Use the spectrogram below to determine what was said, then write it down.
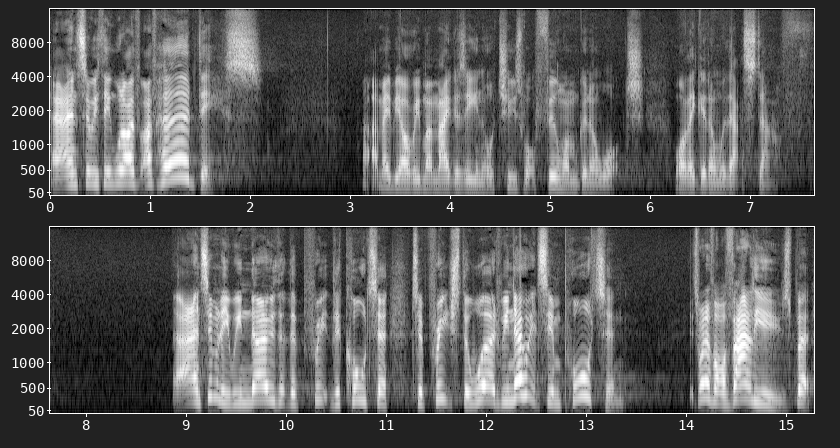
And so we think, well, I've, I've heard this. Uh, maybe I'll read my magazine or choose what film I'm going to watch while they get on with that stuff. And similarly, we know that the, pre- the call to, to preach the word, we know it's important. It's one of our values, but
